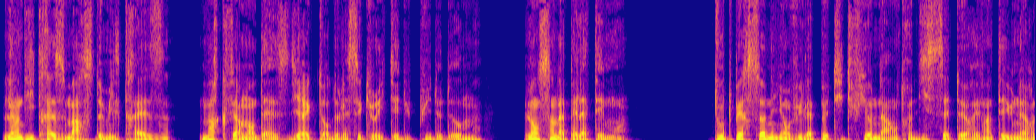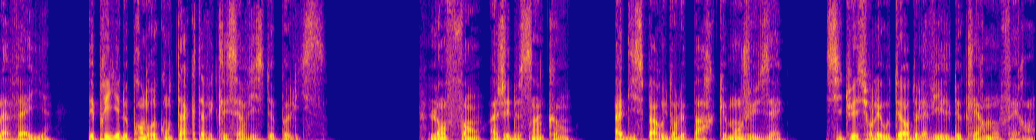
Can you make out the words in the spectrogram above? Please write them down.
Lundi 13 mars 2013, Marc Fernandez, directeur de la sécurité du Puy-de-Dôme, lance un appel à témoins. Toute personne ayant vu la petite Fiona entre 17h et 21h la veille est priée de prendre contact avec les services de police. L'enfant, âgé de 5 ans, a disparu dans le parc Montjuset, situé sur les hauteurs de la ville de Clermont-Ferrand.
